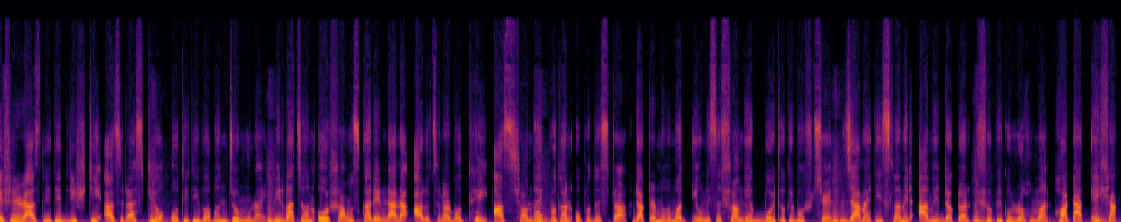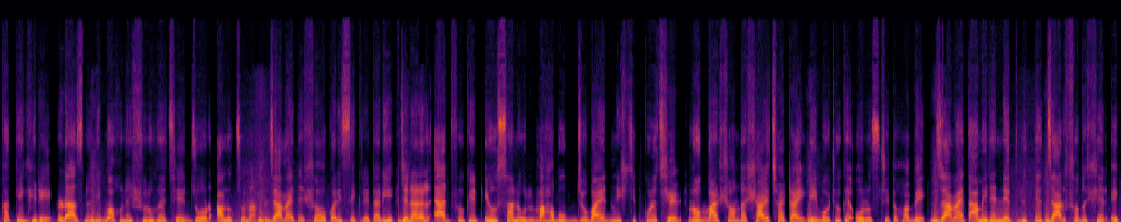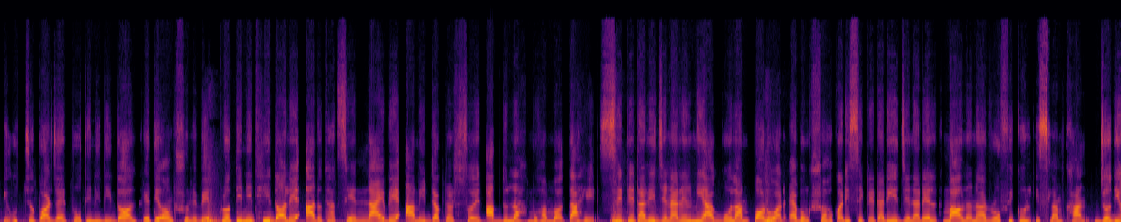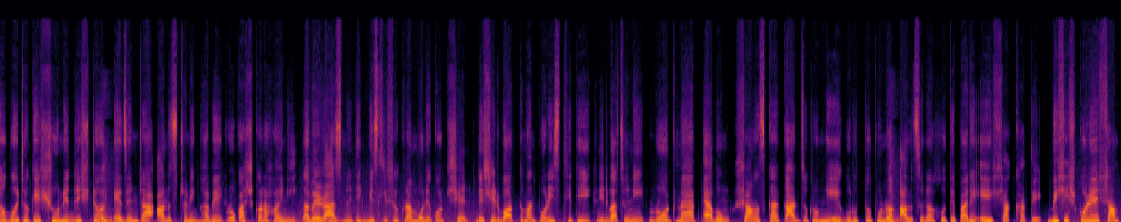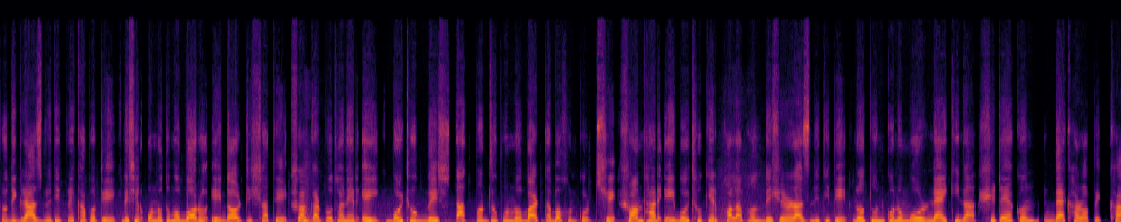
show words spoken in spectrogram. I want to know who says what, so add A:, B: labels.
A: দেশের রাজনীতির দৃষ্টি আজ রাষ্ট্রীয় অতিথি ভবন যমুনায়। নির্বাচন ও সংস্কারের নানা আলোচনার মধ্যেই আজ সন্ধ্যায় প্রধান উপদেষ্টা ডক্টর মোহাম্মদ ইউনিসের সঙ্গে বৈঠকে বসছেন জামায়াতে ইসলামের আমির ডক্টর শফিকুর রহমান। হঠাৎ এই সাক্ষাৎকে ঘিরে রাজনৈতিক মহলে শুরু হয়েছে জোর আলোচনা। জামায়াতের সহকারী secretary general advocate Ihsanul Mahbub Zubayed নিশ্চিত করেছেন, রোববার সন্ধ্যা সাড়ে ছয়টায় এই বৈঠকে অনুষ্ঠিত হবে। জামায়াত আমিরের নেতৃত্বে চার সদস্যের একটি উচ্চ পর্যায়ের প্রতিনিধি দল এতে অংশ নেবেন। প্রতিনিধি দলে আরও থাকছেন নায়েবে আমির doctor Syed Abdullah Muhammad Taher, secretary general Mia Golam Parwar এবং সহকারী সেক্রেটারি জেনারেল মাওলানা রফিকুল ইসলাম খান। যদিও বৈঠকে সুনির্দিষ্ট এজেন্ডা আনুষ্ঠানিকভাবে প্রকাশ করা হয়নি, তবে রাজনৈতিক বিশ্লেষকরা মনে করছেন দেশের বর্তমান পরিস্থিতি, নির্বাচনী রোডম্যাপ এবং সংস্কার কার্যক্রম নিয়ে গুরুত্বপূর্ণ আলোচনা হতে পারে এই সাক্ষাতে। বিশেষ করে সাম্প্রতিক রাজনৈতিক প্রেক্ষাপটে দেশের অন্যতম বড় এই দলটির সাথে সরকার প্রধানের এই বৈঠক বেশ তাৎপর্যপূর্ণ বার্তা বহন করছে। সন্ধ্যার এই বৈঠকের ফলাফল দেশের রাজনীতিতে নতুন কোনো মোড় নেয় কিনা, সেটা এখন দেখার অপেক্ষা।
